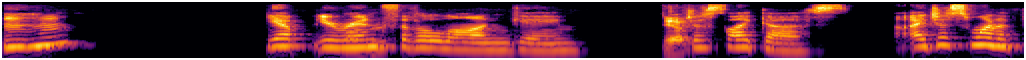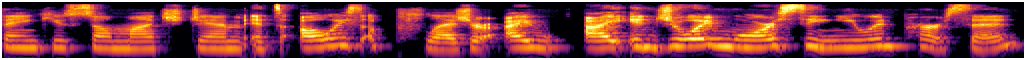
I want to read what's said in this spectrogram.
Mm-hmm. Yep, you're in for the long game. Yep. Just like us. I just want to thank you so much, Jim. It's always a pleasure. I I enjoy more seeing you in person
